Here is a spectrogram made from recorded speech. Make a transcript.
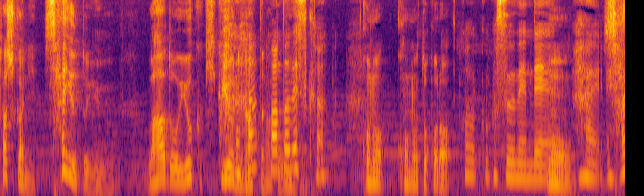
確かに左右というワードをよく聞くようになったなと思 本当うんですか？このこのところ。こここ数年で。もうはい。左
